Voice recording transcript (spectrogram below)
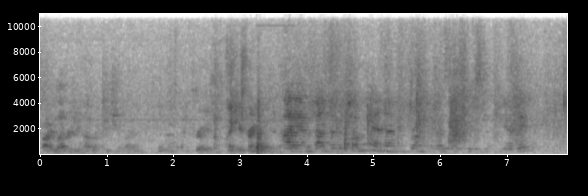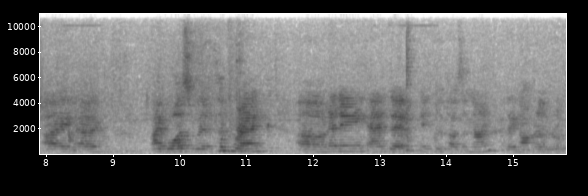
by leveraging on online teaching and learning. Great. Thank you, Frank. Hi, I'm Shanta Goswami and I'm from University of Houston, Clear Lake. I, I, I was with Frank, uh, Renee and Deb in 2009, the inaugural group.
